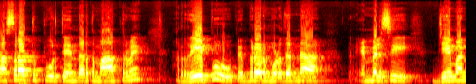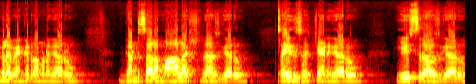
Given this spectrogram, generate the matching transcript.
కసరత్తు పూర్తయిన తర్వాత మాత్రమే రేపు ఫిబ్రవరి మూడో తారీఖున ఎమ్మెల్సీ జయమంగళ వెంకటరమణ గారు ఘంటసాల మహాలక్ష్మీరాజు గారు సైదు సత్యాయన్ గారు యేసురాజు గారు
